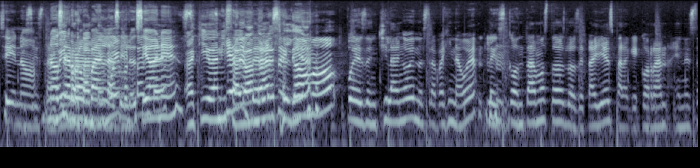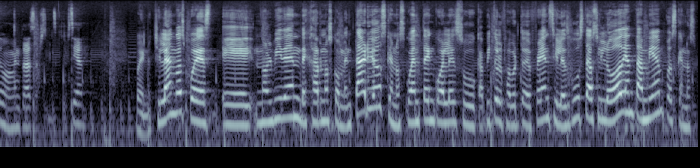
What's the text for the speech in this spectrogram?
Sí, no, Sí, no se importante, rompan muy las importante. ilusiones. Aquí Dani Si quieren salvándoles el día. cómo, pues en Chilango, en nuestra página web, les contamos todos los detalles para que corran en este momento a hacer su inscripción. Bueno, chilangos, pues eh, no olviden dejarnos comentarios, que nos cuenten cuál es su capítulo favorito de Friends, si les gusta o si lo odian también, pues que nos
